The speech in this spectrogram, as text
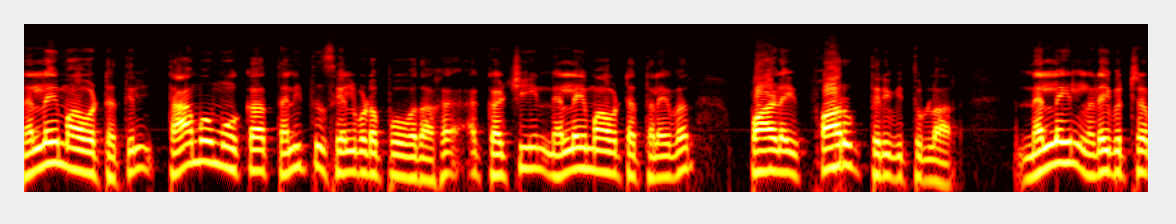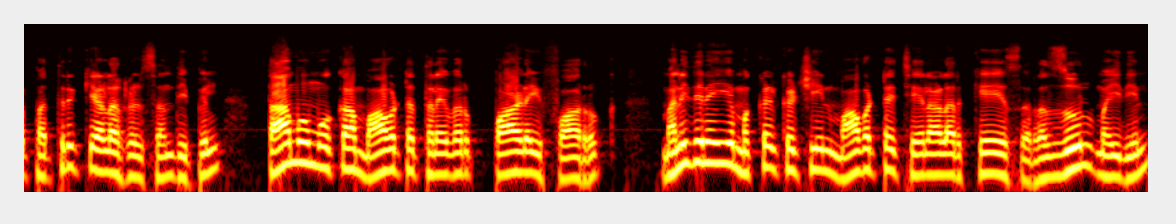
நெல்லை மாவட்டத்தில் தமுமுக தனித்து செயல்படப் போவதாக அக்கட்சியின் நெல்லை மாவட்ட தலைவர் பாளை ஃபாரூக் தெரிவித்துள்ளார். நெல்லையில் நடைபெற்ற பத்திரிகையாளர்கள் சந்திப்பில் தமுமுக மாவட்ட தலைவர் பாளை ஃபாரூக் மனிதநேய மக்கள் கட்சியின் மாவட்ட செயலாளர் கே எஸ் ரசூல் மைதீன்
